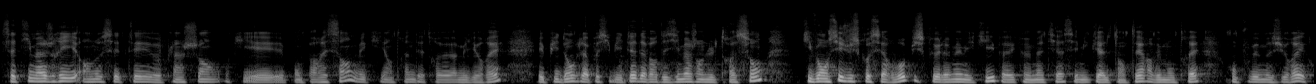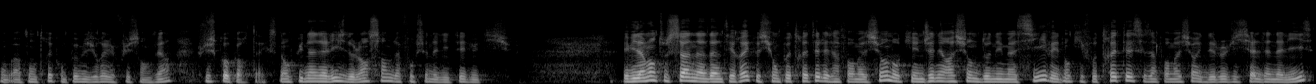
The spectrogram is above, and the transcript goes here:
Cette imagerie en OCT euh, plein champ, qui est pas récente, mais qui est en train d'être améliorée. Et puis donc, la possibilité d'avoir des images en ultrasons qui vont aussi jusqu'au cerveau, puisque la même équipe, avec Mathias et Michael Tanter, avait montré qu'on pouvait mesurer et a montré qu'on peut mesurer les flux sanguins jusqu'au cortex. Donc, une analyse de l'ensemble de la fonctionnalité du tissu. Évidemment, tout ça n'a d'intérêt que si on peut traiter les informations. Donc, il y a une génération de données massives et donc il faut traiter ces informations avec des logiciels d'analyse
